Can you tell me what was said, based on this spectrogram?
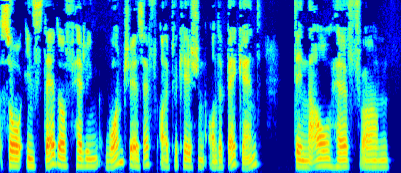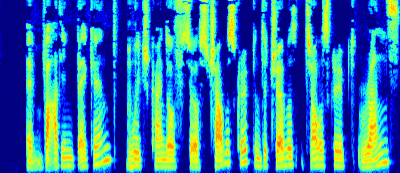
so instead of having one JSF application on the backend, they now have, um, a Vaadin backend, mm-hmm. which kind of serves JavaScript and the JavaScript runs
